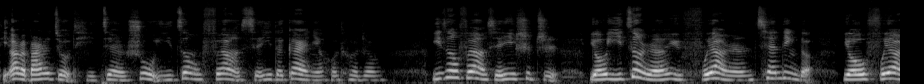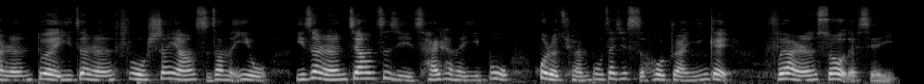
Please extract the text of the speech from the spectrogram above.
第二百八十九题，简述遗赠抚养协议的概念和特征。遗赠抚养协议是指由遗赠人与抚养人签订的，由抚养人对遗赠人负生养死葬的义务，遗赠人将自己财产的一部或者全部在其死后转移给抚养人所有的协议。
